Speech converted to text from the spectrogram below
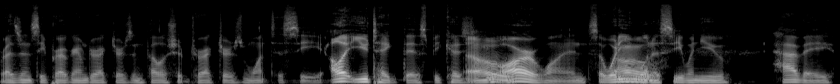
residency program directors and fellowship directors want to see? I'll let you take this because oh. you are one. So what do you oh. want to oh. see when you have a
